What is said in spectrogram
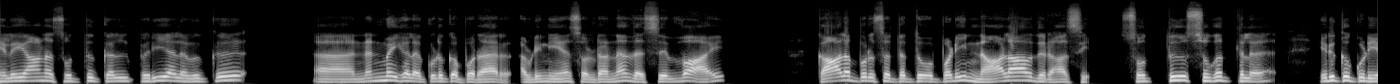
நிலையான சொத்துக்கள் பெரிய அளவுக்கு நன்மைகளை கொடுக்க போகிறார் அப்படின்னு ஏன் சொல்கிறேன்னா இந்த செவ்வாய் காலப்புருஷ தத்துவப்படி நாலாவது ராசி சொத்து சுகத்தில் இருக்கக்கூடிய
